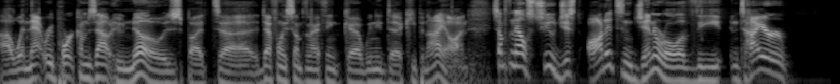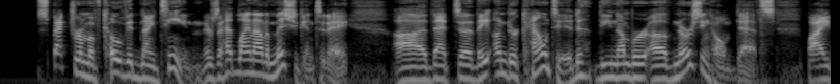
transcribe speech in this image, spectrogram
Uh, when that report comes out, who knows? But uh, definitely something I think uh, we need to keep an eye on. Something else, too, just audits in general of the entire spectrum of COVID 19. There's a headline out of Michigan today uh, that uh, they undercounted the number of nursing home deaths by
